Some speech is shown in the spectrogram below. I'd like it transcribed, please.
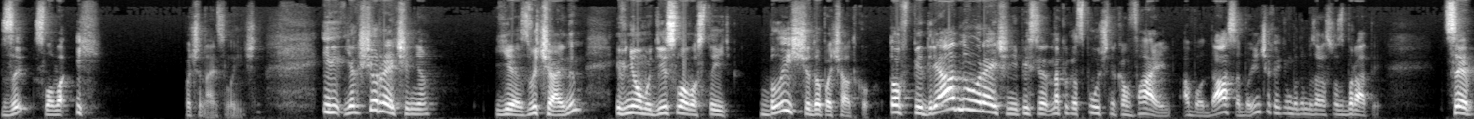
з слова ich. Починається логічно. І якщо речення є звичайним, і в ньому дієслово стоїть ближче до початку, то в підрядному реченні після, наприклад, сполучника while або das, або інших, які ми будемо зараз розбирати, це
